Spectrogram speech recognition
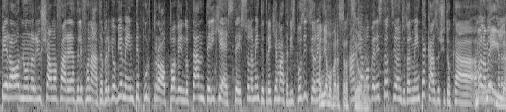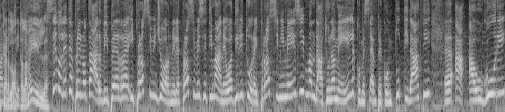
però non riusciamo a fare la telefonata perché ovviamente purtroppo avendo tante richieste e solamente tre chiamate a disposizione Andiamo per estrazione. Andiamo per estrazione totalmente a caso ci tocca Ma la mail, Carlotta, così. la mail. Se volete prenotarvi per i prossimi giorni, le prossime settimane o addirittura i prossimi mesi, mandate una mail, come sempre con tutti i dati, eh, a auguri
